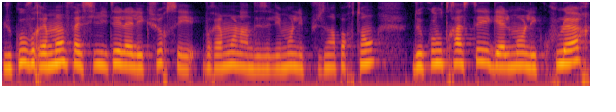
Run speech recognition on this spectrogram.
Du coup vraiment faciliter la lecture c'est vraiment l'un des éléments les plus importants. De contraster également les couleurs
